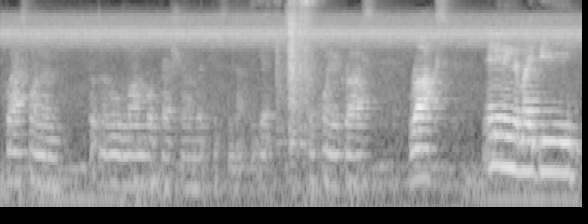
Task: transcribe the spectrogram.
The glass one, I'm putting a little nominal pressure on it just enough to get the point across. Rocks, anything that might be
